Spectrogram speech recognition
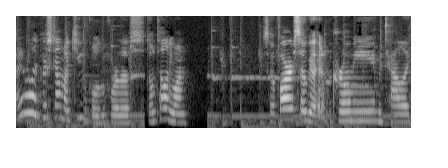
I didn't really push down my cuticles before this. Don't tell anyone. So far, so good. Chromy, metallic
